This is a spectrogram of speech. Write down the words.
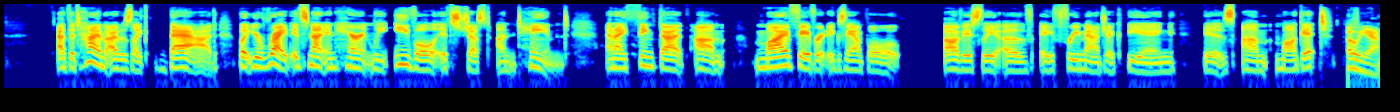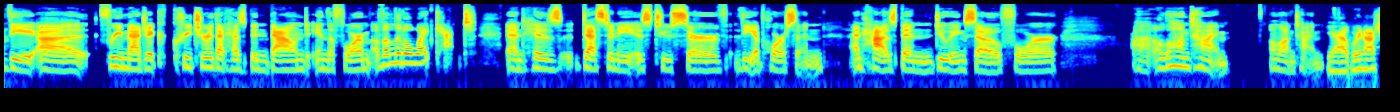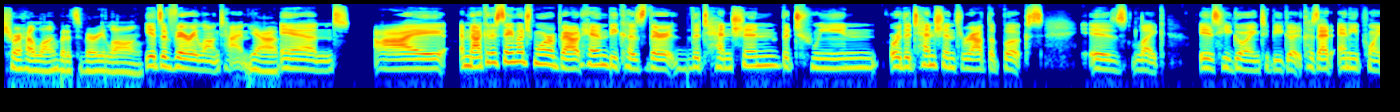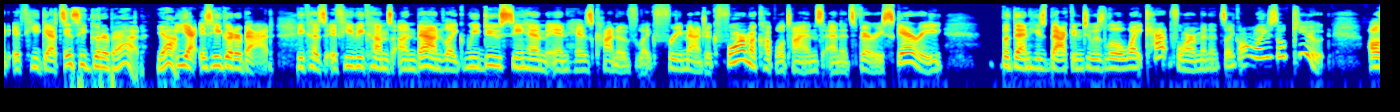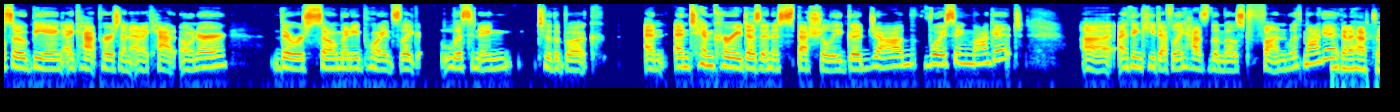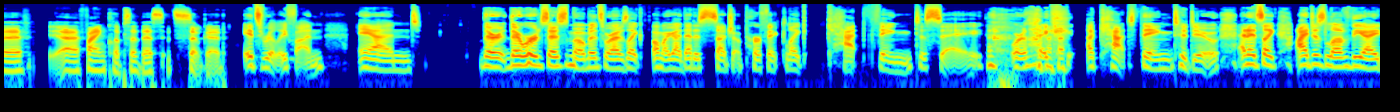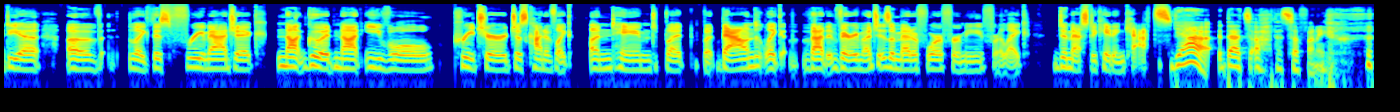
at the time I was like bad, but you're right, it's not inherently evil, it's just untamed. And I think that um my favorite example obviously of a free magic being is um Mogget, oh yeah the uh, free magic creature that has been bound in the form of a little white cat. And his destiny is to serve the Abhorsen and has been doing so for uh, a long time. A long time. yeah we're not sure how long but it's very long. It's a very long time. yeah. And I am not going to say much more about him because there the tension between or the tension throughout the books is like is he going to be good? Because at any point if he gets is he good or bad? Yeah. Yeah is he good or bad? Because if he becomes unbound like we do see him in his kind of like free magic form a couple times and it's very scary but then he's back into his little white cat form and it's like oh he's so cute also being a cat person and a cat owner there were so many points like listening to the book and and tim curry does an especially good job voicing mogget Uh, I think he definitely has the most fun with Mogget. I'm gonna have to uh, find clips of this. It's so good. It's really fun, and there there were just moments where I was like, oh my god, that is such a perfect like cat thing to say or like a cat thing to do. And it's like I just love the idea of like this free magic, not good, not evil creature just kind of like untamed but but bound like that very much is a metaphor for me for like domesticating cats. Yeah, that's oh, that's so funny.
